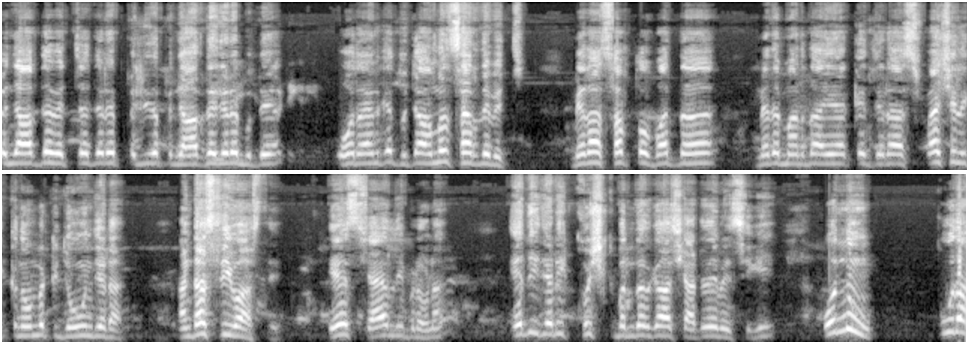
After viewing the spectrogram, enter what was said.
ਪੰਜਾਬ ਦੇ ਵਿੱਚ ਜਿਹੜੇ ਪੰਜਾਬ ਦੇ ਜਿਹੜੇ ਮੁੱਦੇ ਆ ਉਹ ਰਹਿਣਗੇ। ਦੂਜਾ ਅੰਮ੍ਰਿਤਸਰ ਦੇ ਵਿੱਚ। ਮੇਰਾ ਸਭ ਤੋਂ ਵੱਧ ਮੇਰੇ ਮਨ ਦਾ ਇਹ ਹੈ ਕਿ ਜਿਹੜਾ ਸਪੈਸ਼ਲ ਇਕਨੋਮਿਕ ਜ਼ੋਨ ਜਿਹੜਾ ਇੰਡਸਟਰੀ ਵਾਸਤੇ ਇਸ ਸ਼ਹਿਰ ਲਈ ਬਣਾਉਣਾ, ਇਹਦੀ ਜਿਹੜੀ ਖੁਸ਼ਕ ਬੰਦਰਗਾਹ ਛੱਡ ਦੇ ਵਿੱਚ ਸੀਗੀ, ਉਹਨੂੰ ਪੂਰਾ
